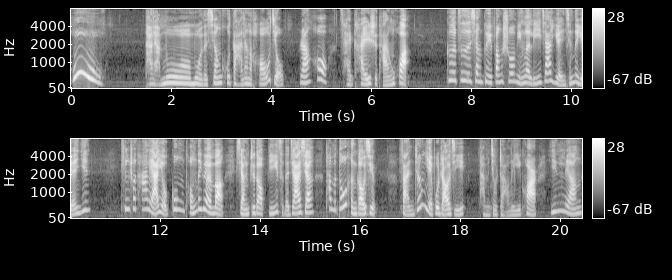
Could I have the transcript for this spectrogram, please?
哦，他俩默默地相互打量了好久。然后才开始谈话，各自向对方说明了离家远行的原因。听说他俩有共同的愿望，想知道彼此的家乡，他们都很高兴。反正也不着急，他们就找了一块阴凉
